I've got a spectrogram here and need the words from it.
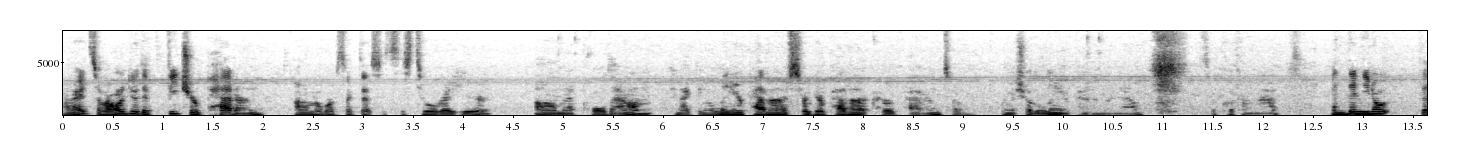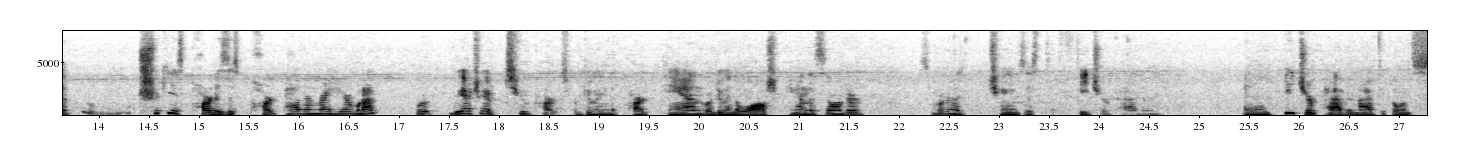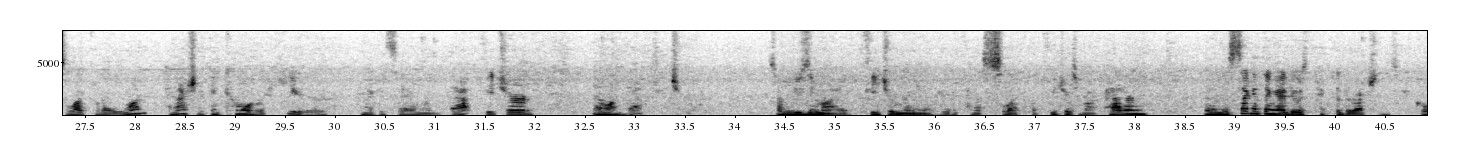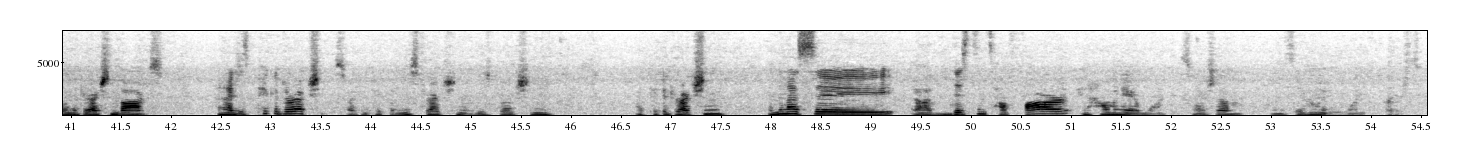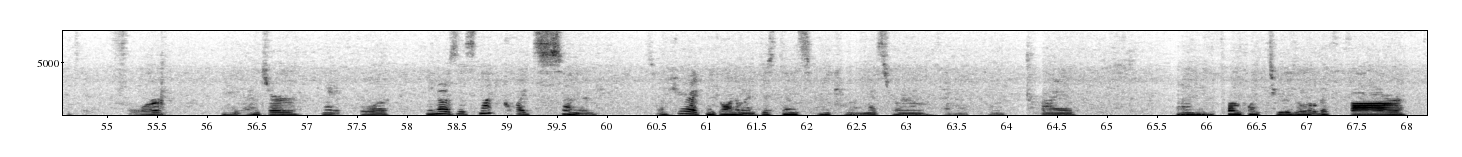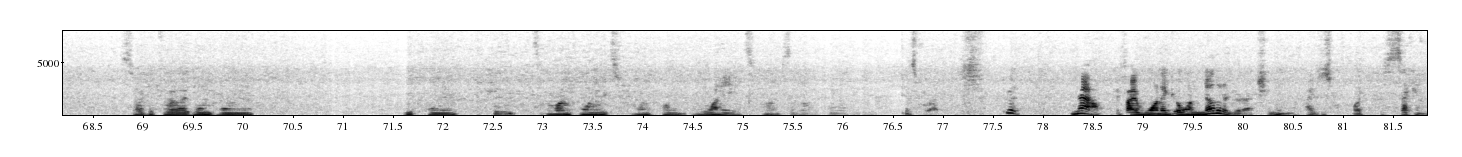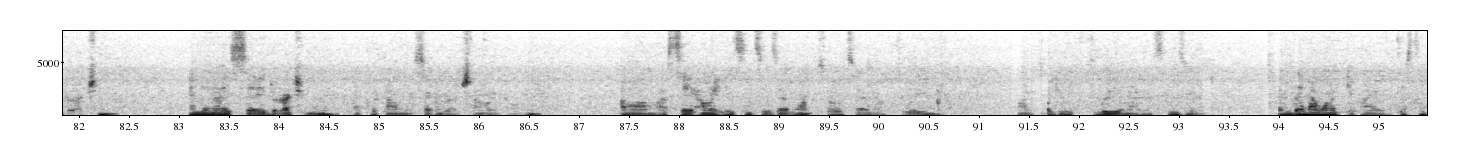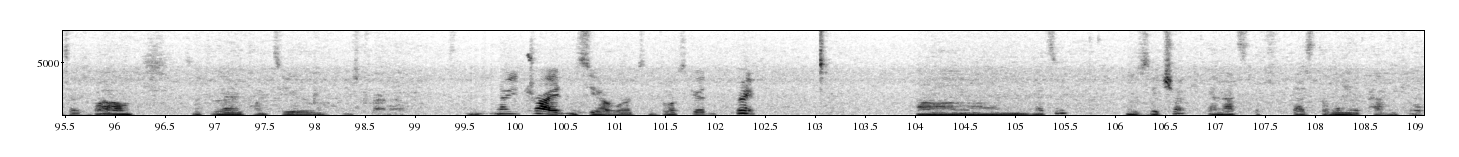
All right, so if I want to do the feature pattern, um, it works like this. It's this tool right here. Um, and I pull down and I can linear pattern, a circular pattern, or curve pattern. So I'm going to show the linear pattern right now. So click on that. And then, you know, the trickiest part is this part pattern right here. When I we're, we actually have two parts. We're doing the part and we're doing the wash and the cylinder. So we're going to change this to feature pattern. And then feature pattern, I have to go and select what I want. And actually I can come over here and I can say I want that feature I want that feature. So I'm using my feature menu here to kind of select what features I my pattern. And then the second thing I do is pick the directions. I go in the direction box and I just pick a direction. So I can pick on this direction or this direction. I pick a direction, and then I say uh, distance, how far, and how many I want. So actually, I'm going to say how many I want first. I say four, I hit enter, and I hit four. You notice it's not quite centered. So here I can go into my distance and kind of mess around with that, of try it. Um, 1.2 is a little bit far, so I could try like 1.1.8, 1.1.18. That's right. Good. Now, if I want to go another direction, I just click the second direction, and then I say direction. I click on the second direction I want to go in. Um, I say how many instances I want, so let's say I want three. Um, so I'll give me three of my instances. And then I want to get my distance as well. So 3.2, just try that. Now you try it and see how it works. If it looks good, great. Um, that's it you say check, and that's the that's the linear pattern tool.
